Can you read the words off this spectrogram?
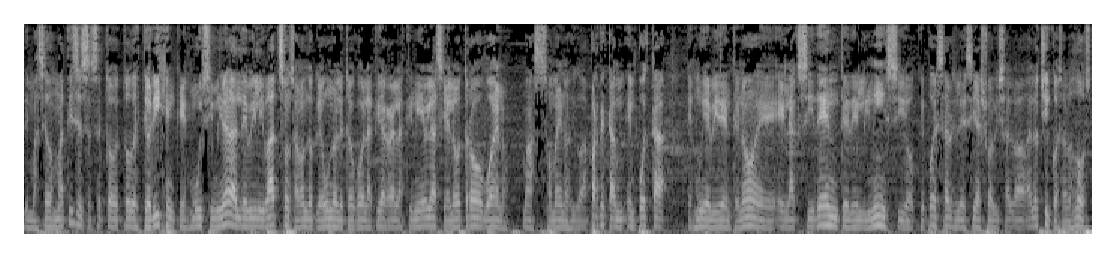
demasiados matices, excepto todo este origen que es muy similar al de Billy Batson, sabiendo que a uno le tocó la tierra de las tinieblas y al otro, bueno, más o menos. Digo, aparte está impuesta, es muy evidente, ¿no? Eh, el accidente del inicio, que puede ser, le decía yo a Villalba, a los chicos, a los dos,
